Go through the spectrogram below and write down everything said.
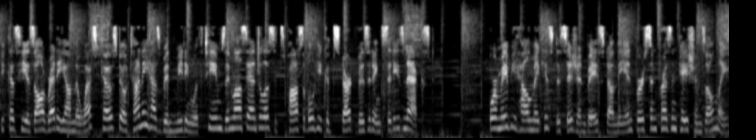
Because he is already on the West Coast Ohtani has been meeting with teams in Los Angeles it's possible he could start visiting cities next. Or maybe he'll make his decision based on the in-person presentations only.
